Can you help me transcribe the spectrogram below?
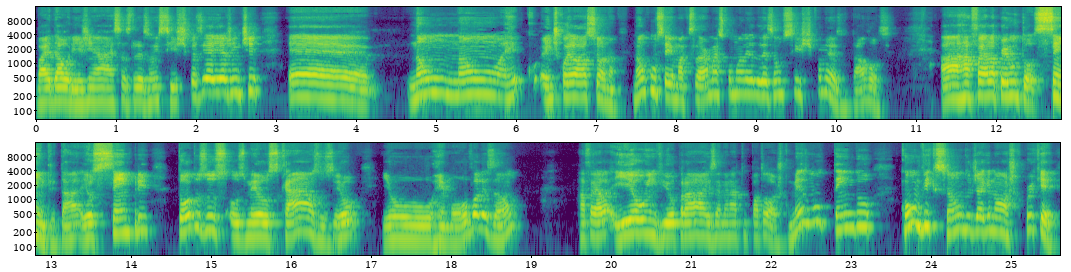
vai dar origem a essas lesões císticas, e aí a gente é, não, não a gente correlaciona não com seio maxilar, mas com uma lesão cística mesmo, tá, Rose? A Rafaela perguntou, sempre, tá? Eu sempre, todos os, os meus casos, eu eu removo a lesão, Rafaela, e eu envio para examinar patológico, mesmo tendo convicção do diagnóstico. Por quê?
